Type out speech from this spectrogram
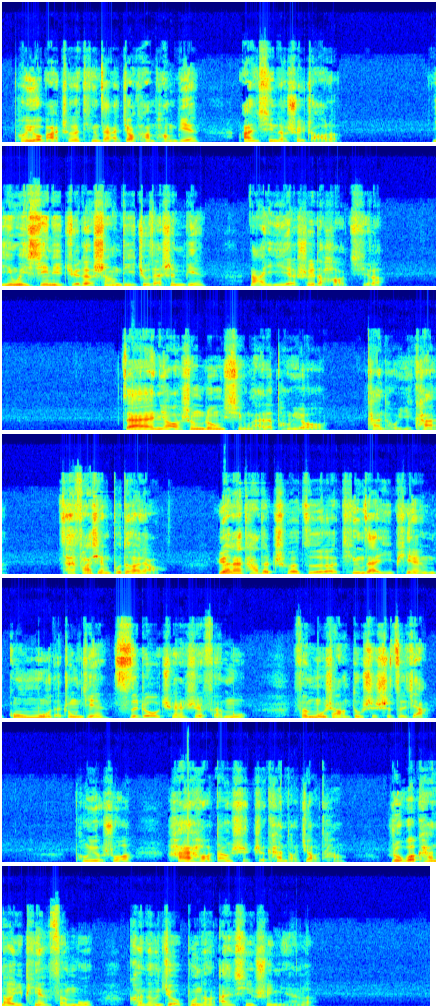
朋友把车停在教堂旁边，安心的睡着了，因为心里觉得上帝就在身边，那一夜睡得好极了。在鸟声中醒来的朋友探头一看，才发现不得了。原来他的车子停在一片公墓的中间，四周全是坟墓，坟墓上都是十字架。朋友说，还好当时只看到教堂，如果看到一片坟墓，可能就不能安心睡眠了。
